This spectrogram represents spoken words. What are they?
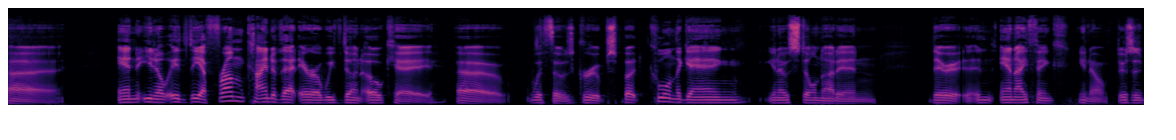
uh, and you know it's yeah from kind of that era we've done okay uh, with those groups but cool and the gang you know still not in there and, and i think you know there's a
